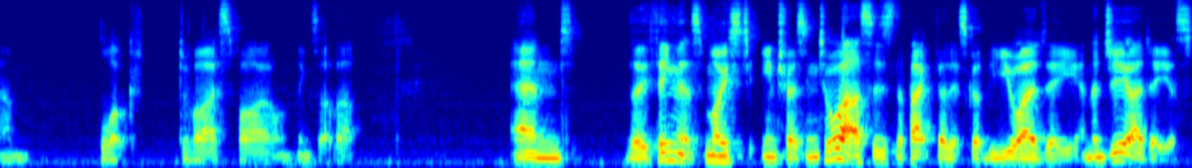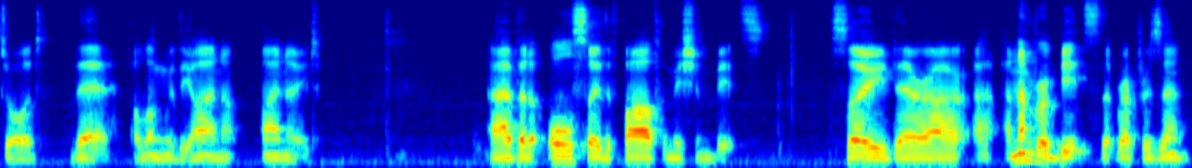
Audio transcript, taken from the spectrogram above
um, block device file and things like that. And the thing that's most interesting to us is the fact that it's got the UID and the GID are stored there along with the inode. Uh, but also the file permission bits. So there are a, a number of bits that represent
